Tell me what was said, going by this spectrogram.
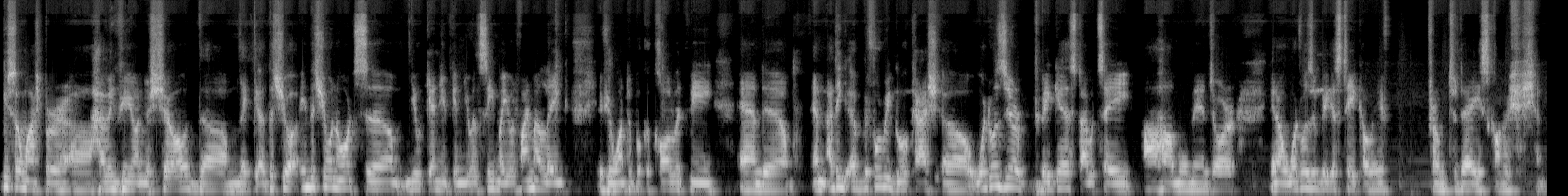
you so much for uh, having me on the show. The um, like uh, the show in the show notes, um, you can you can you will see my you will find my link if you want to book a call with me. And uh, and I think uh, before we go, Cash, uh, what was your biggest I would say aha moment, or you know what was the biggest takeaway from today's conversation?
